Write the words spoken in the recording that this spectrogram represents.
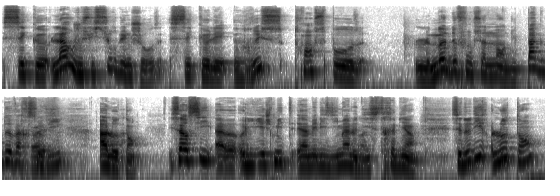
c'est que là où je suis sûr d'une chose, c'est que les Russes transposent le mode de fonctionnement du pacte de Varsovie Ouais. à l'OTAN. Ça aussi, euh, Olivier Schmitt et Amélie Zima le disent très bien. C'est de dire l'OTAN,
